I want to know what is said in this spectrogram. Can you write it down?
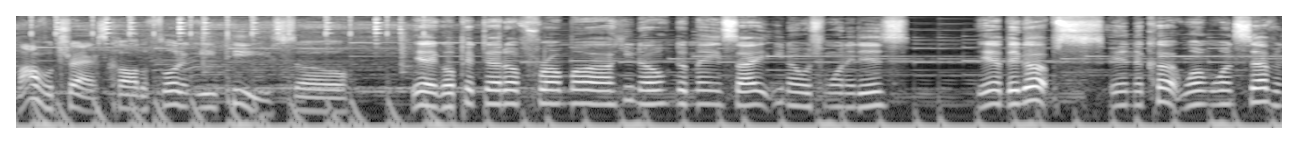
Marvel Tracks called "The Floating EP." So, yeah, go pick that up from uh, you know the main site. You know which one it is. Yeah, big ups in the cut one one seven.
